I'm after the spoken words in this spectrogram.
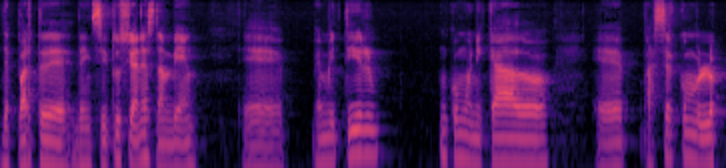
de parte de, instituciones también eh, emitir un comunicado, eh, hacer como lo,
